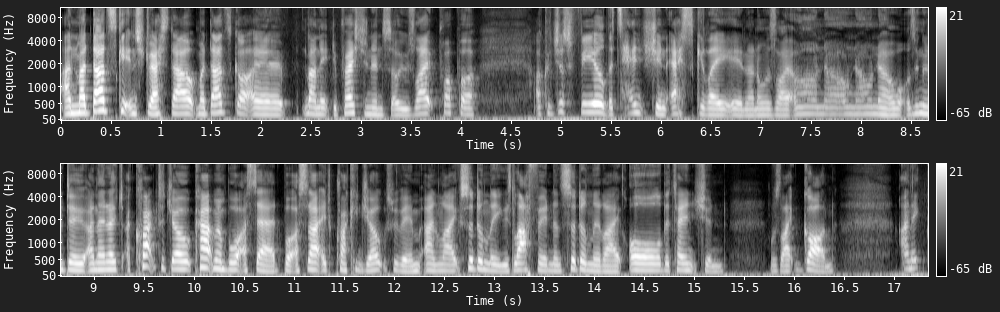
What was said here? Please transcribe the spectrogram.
and my dad's getting stressed out. My dad's got a manic depression, and so he was like proper. I could just feel the tension escalating, and I was like, "Oh no, no, no! What was I going to do?" And then I, I cracked a joke. Can't remember what I said, but I started cracking jokes with him, and like suddenly he was laughing, and suddenly like all the tension was like gone, and it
